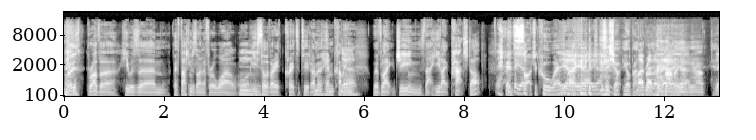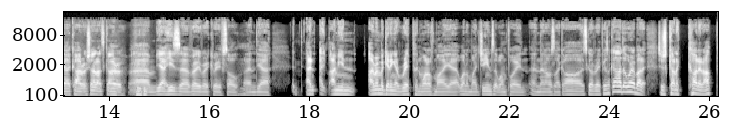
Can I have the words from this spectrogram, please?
Mo's brother he was um, a fashion designer for a while or he's still a very creative dude I remember him coming Mm. Yeah. with like jeans that he like patched up in Yeah. such a cool way yeah, like, yeah, yeah. Is this your, your brother? My brother, yeah, brother yeah. yeah yeah yeah cairo shout out to cairo um yeah he's a very very creative soul and yeah and I, I mean I remember getting a rip in one of my uh, one of my jeans at one point, and then I was like, "Oh, it's got a rip." He was like, "Oh, don't worry about it." So just kind of cut it up,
